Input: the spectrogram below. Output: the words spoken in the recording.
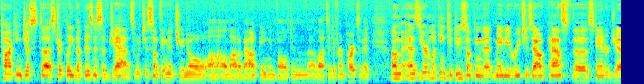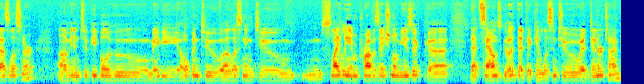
talking just uh, strictly the business of jazz, which is something that you know uh, a lot about, being involved in uh, lots of different parts of it. Um, as you're looking to do something that maybe reaches out past the standard jazz listener um, into people who may be open to uh, listening to mm, slightly improvisational music. Uh, that sounds good that they can listen to at dinner time.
